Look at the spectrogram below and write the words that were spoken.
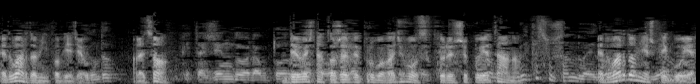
Eduardo. Mi powiedział. Ale co? Byłeś na torze wypróbować wóz, który szykuje Tano. ¿No estás usando a Eduardo? Mnie szpieguje.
